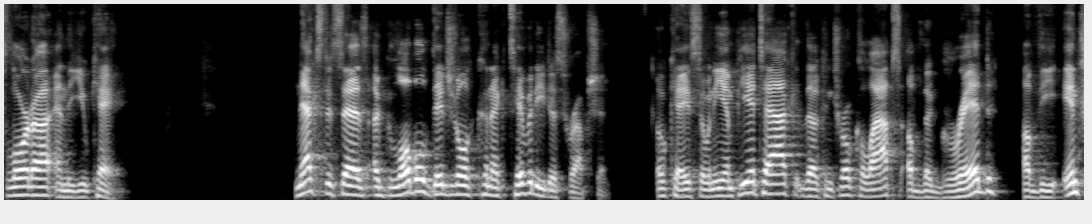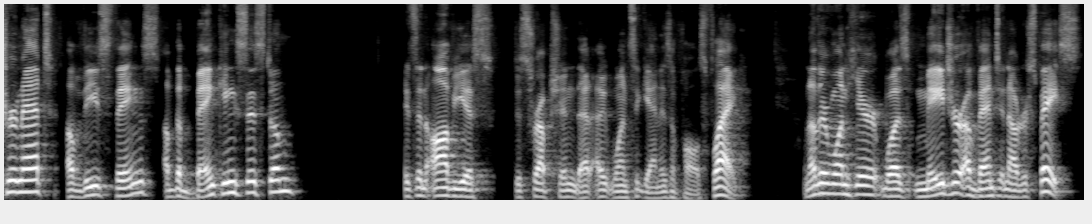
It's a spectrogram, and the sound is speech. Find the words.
Florida and the UK. Next, it says a global digital connectivity disruption. Okay, so an EMP attack, the control collapse of the grid, of the internet, of these things, of the banking system. It's an obvious disruption that, uh, once again, is a false flag. Another one here was major event in outer space.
